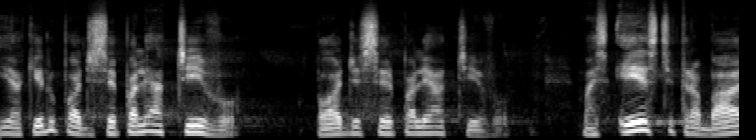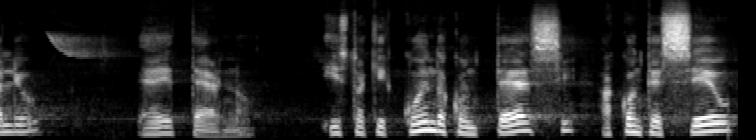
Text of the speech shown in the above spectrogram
e aquilo pode ser paliativo pode ser paliativo. Mas este trabalho é eterno. Isto aqui, quando acontece, aconteceu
